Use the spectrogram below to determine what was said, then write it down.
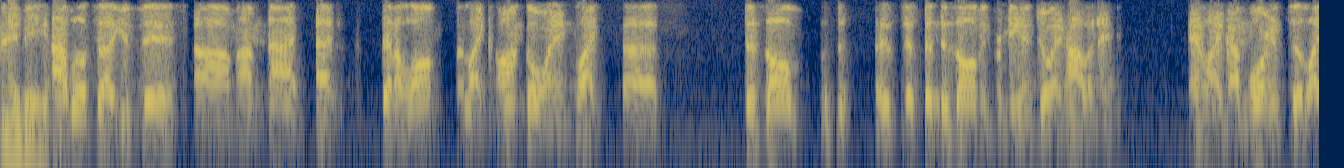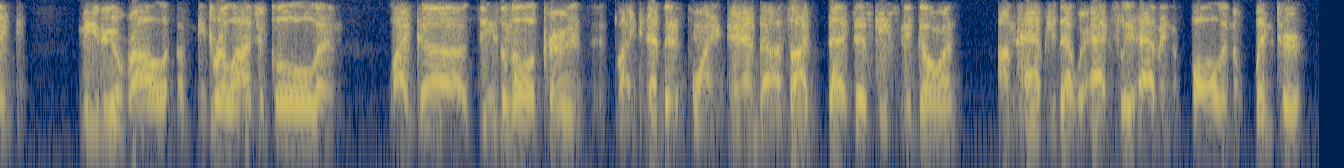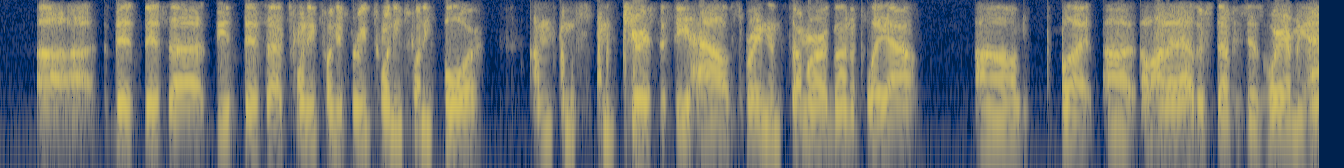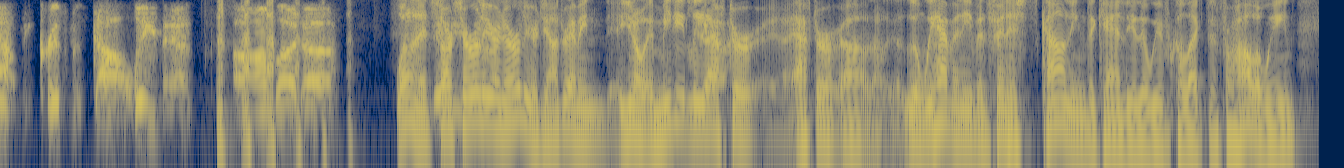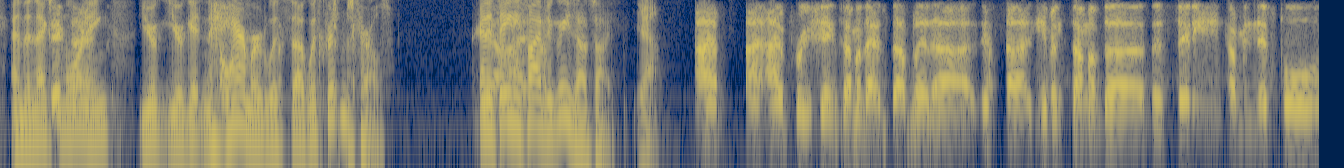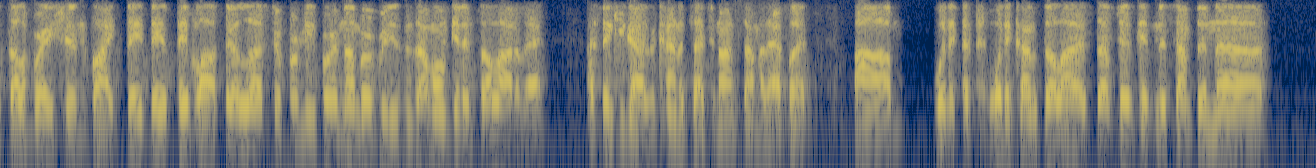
Maybe. I will tell you this. Um, I'm not. It's been a long, like ongoing, like uh, dissolve. It's just been dissolving for me enjoying holiday, and like I'm more into like meteorol- meteorological and like uh, seasonal occurrences, like at this point, and uh, so I, that just keeps me going. I'm happy that we're actually having a fall and a winter uh, this this uh this, this uh 2023 2024 I'm I'm I'm curious to see how spring and summer are going to play out. Um but uh a lot of the other stuff is just wearing me out. I mean Christmas golly man. Um but uh Well, and it starts earlier uh, and earlier, DeAndre. I mean, you know, immediately after after uh, we haven't even finished counting the candy that we've collected for Halloween, and the next Exactly. morning you're you're getting hammered with uh, with Christmas carols, and it's Yeah, I- 85 degrees outside. Yeah. I, I I appreciate some of that stuff, but uh, it's, uh, even some of the the city or municipal celebrations, like they they they've lost their luster for me for a number of reasons. I won't get into a lot of that. I think you guys are kind of touching on some of that, but um, when it when it comes to a lot of stuff, just getting to something uh,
